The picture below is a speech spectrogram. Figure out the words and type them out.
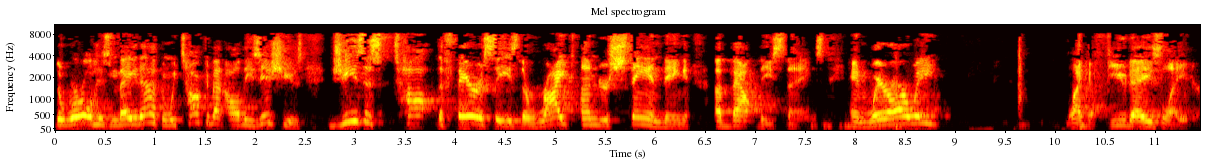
the world has made up. And we talked about all these issues. Jesus taught the Pharisees the right understanding about these things. And where are we? Like a few days later.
